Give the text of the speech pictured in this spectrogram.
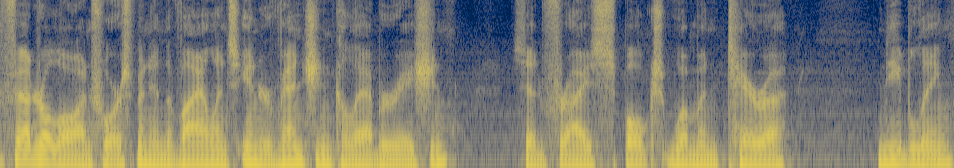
federal law enforcement in the violence intervention collaboration, said Frey's spokeswoman Tara Niebling.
